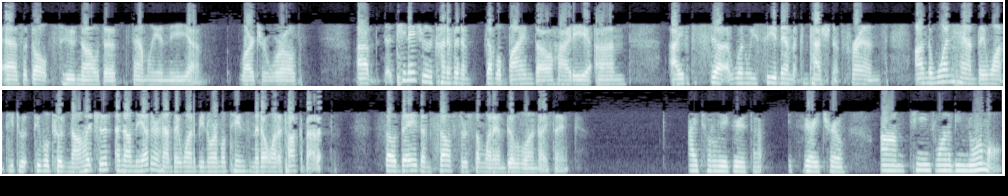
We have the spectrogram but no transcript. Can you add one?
as adults who know the family in the uh, larger world, uh, teenagers are kind of in a double bind, though, Heidi. Um, I when we see them at Compassionate Friends, on the one hand, they want people to acknowledge it, and on the other hand, they want to be normal teens and they don't want to talk about it. So they themselves are somewhat ambivalent, I think. I totally agree with that. It's very true. Um, teens want to be normal.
